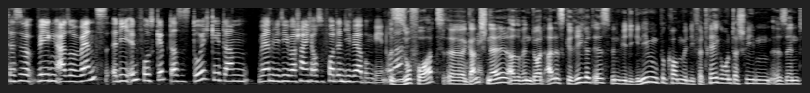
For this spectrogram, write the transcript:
deswegen, also wenn es die Infos gibt, dass es durchgeht, dann werden wir sie wahrscheinlich auch sofort in die Werbung gehen, oder? Sofort, äh, ganz schnell. Also wenn dort alles geregelt ist, wenn wir die Genehmigung bekommen, wenn die Verträge unterschrieben äh, sind,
